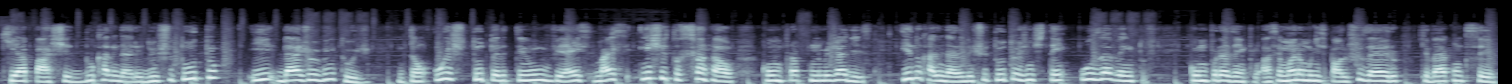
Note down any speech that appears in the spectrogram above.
que é a parte do calendário do Instituto e da juventude. Então, o Instituto ele tem um viés mais institucional, como o próprio nome já diz. E no calendário do Instituto a gente tem os eventos, como por exemplo a Semana Municipal Lixo Zero, que vai acontecer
